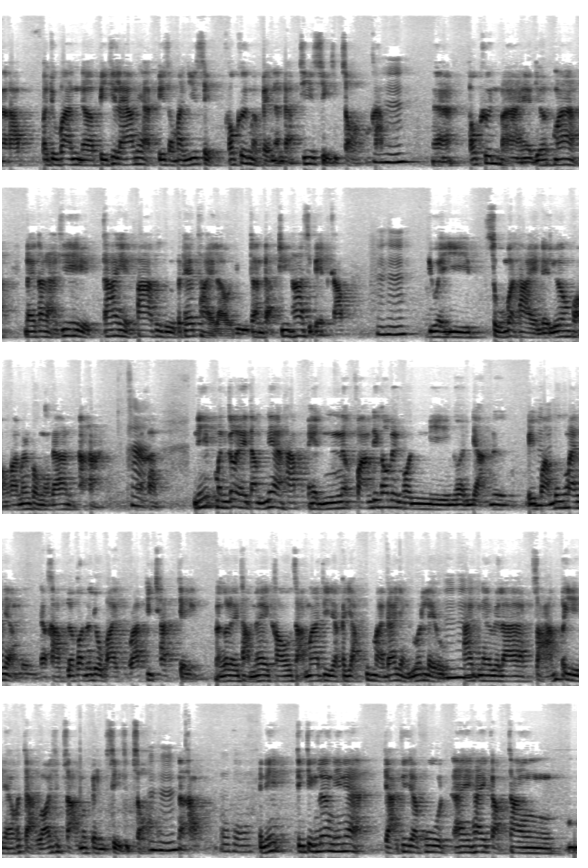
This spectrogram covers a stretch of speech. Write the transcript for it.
นะครับ ปัจจุบันปีที่แล้วเนี่ยปี 2020 เขาขึ้นมาเป็นอันดับที่ 42 ครับนะเขาขึ้นมาเยอะมาก ในขณะที่ถ้าเห็นภาพก็คือประเทศไทยเราอยู่อันดับที่ 51 ครับ UAE สูงกว่าไทยในเรื่องของความมั่นคงทางด้านอาหารนะครับ นี้มันก็เลยทำเนี่ยครับ เห็นความที่เขาเป็นคนมีเงินอย่างหนึ่งมีความมุ่งมั่นอย่างหนึ่งนะครับ แล้วก็นโยบายของรัฐที่ชัดเจนมันก็เลยทำให้เขาสามารถที่จะขยับขึ้นมาได้อย่างรวดเร็วภายในเวลา 3 ปีเนี่ยเขาจาก 113 มาเป็น 42 นะครับทีนี้จริง ๆ เรื่องนี้เนี่ย อยากที่จะพูดให้ให้กับทาง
